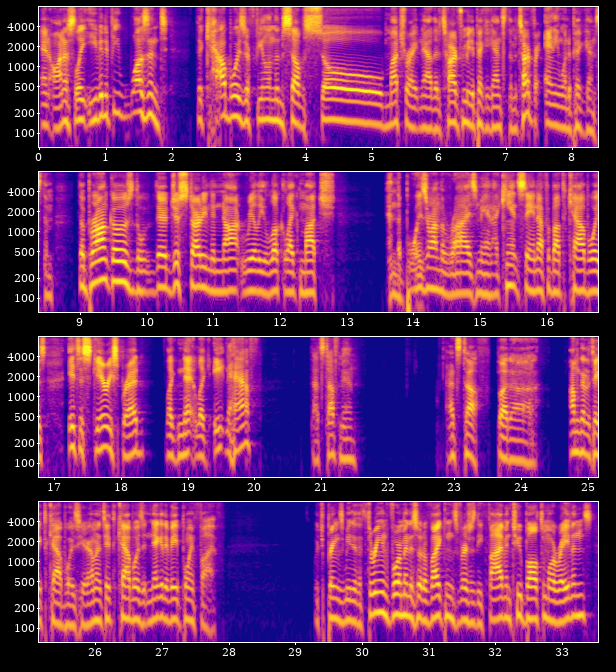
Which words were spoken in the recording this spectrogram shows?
and honestly even if he wasn't the Cowboys are feeling themselves so much right now that it's hard for me to pick against them it's hard for anyone to pick against them the Broncos they're just starting to not really look like much and the boys are on the rise, man. I can't say enough about the Cowboys. It's a scary spread, like net, like eight and a half. That's tough, man. That's tough. But uh, I'm gonna take the Cowboys here. I'm gonna take the Cowboys at negative eight point five, which brings me to the three and four Minnesota Vikings versus the five and two Baltimore Ravens.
